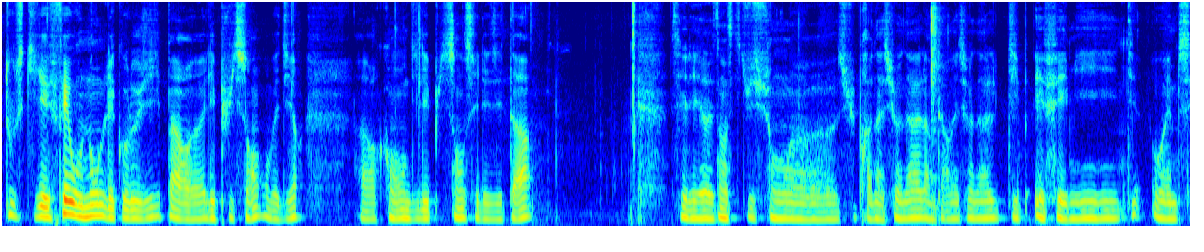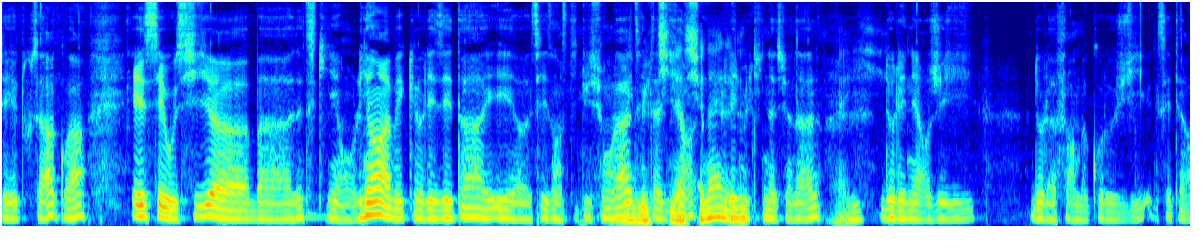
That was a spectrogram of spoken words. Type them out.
tout ce qui est fait au nom de l'écologie par les puissants, on va dire. Alors quand on dit les puissants, c'est les États, c'est les institutions euh, supranationales, internationales, type FMI, OMC, tout ça, quoi. Et c'est aussi euh, bah, ce qui est en lien avec les États et euh, ces institutions-là, c'est-à-dire les multinationales, ah de l'énergie, de la pharmacologie, etc.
